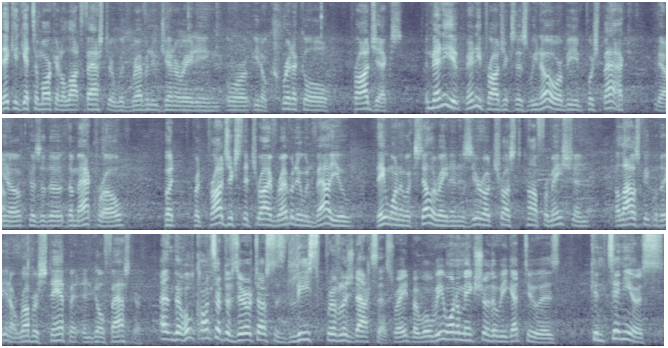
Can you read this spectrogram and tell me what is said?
they can get to market a lot faster with revenue generating or you know, critical projects. Many, many projects, as we know, are being pushed back yeah. you know, because of the, the macro, but, but projects that drive revenue and value, they want to accelerate and a zero trust confirmation allows people to you know, rubber stamp it and go faster. And the whole concept of zero trust is least privileged access, right? But what we want to make sure that we get to is continuous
